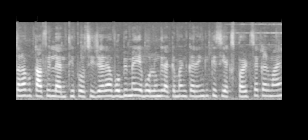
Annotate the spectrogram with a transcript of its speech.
तरह काफ़ी लेंथी प्रोसीजर है। वो भी मैं ये बोलूँगी रेकमेंड करेंगे किसी एक्सपर्ट से करवाएँ।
